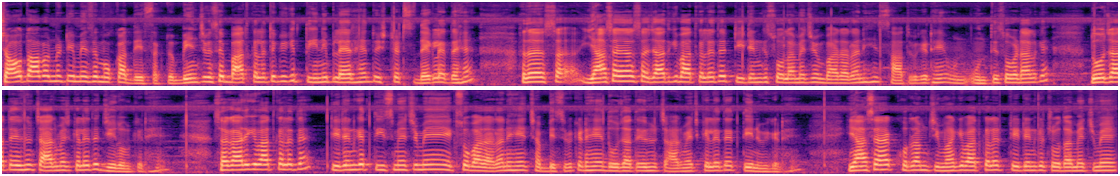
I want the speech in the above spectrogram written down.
चाहो तो आप अपनी टीम में से मौका दे सकते हो। बेंच में से बात कर लेते हो, क्योंकि तीन ही प्लेयर हैं तो स्टेट्स देख लेते हैं। यहाँ से सजाद की बात कर लेते हैं टी टेन के सोलह मैच में बारह रन हैं, सात विकेट हैं उनतीस ओवर डाल के। दो हज़ार तेईस में चार मैच खेले थे, ज़ीरो विकेट हैं। सगारी की बात कर लेते हैं टी टेन के तीस मैच में एक सौ बारह रन हैं, छब्बीस विकेट हैं। दो हज़ार तेईस में चार मैच खेले थे, तीन विकेट हैं। यहाँ से आया खुर्रम चीमा की बात करें, टी टेन के चौदह मैच में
